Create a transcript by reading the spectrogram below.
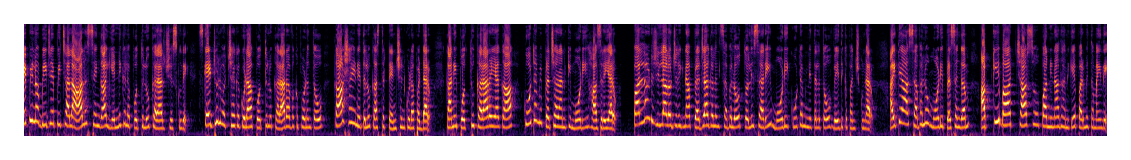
ఏపీలో బీజేపీ చాలా ఆలస్యంగా ఎన్నికల పొత్తులు ఖరారు చేసుకుంది. స్కెడ్యూల్ వచ్చాక కూడా పొత్తులు ఖరారవ్వకపోవడంతో కాషాయ నేతలు కాస్త టెన్షన్ కూడా పడ్డారు. కానీ పొత్తు ఖరారయ్యాక కూటమి ప్రచారానికి మోడీ హాజరయ్యారు. పల్నాడు జిల్లాలో జరిగిన ప్రజాగలం సభలో తొలిసారి మోడీ కూటమి నేతలతో వేదిక పంచుకున్నారు. అయితే ఆ సభలో మోడీ ప్రసంగం అబ్కీ బార్ చార్ సోపార్ నినాదానికే పరిమితమైంది.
